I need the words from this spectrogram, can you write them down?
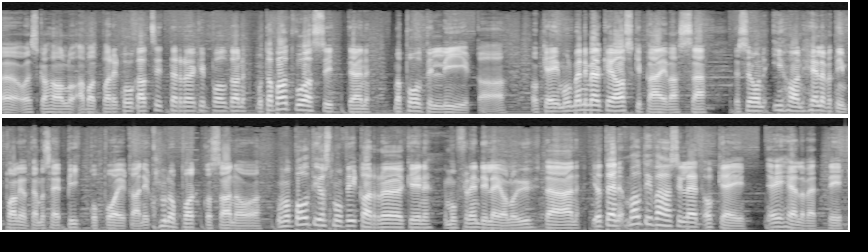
äh, oiskohan ollut about pari kuukautta sitten röökin polton. Mutta about vuosi sitten mä poltin liikaa. Okei, okay, mulla meni melkein askipäivässä. Ja se on ihan helvetin paljon tämmöiseen pikkupoikaan, niin kuin mun on pakko sanoa. Mä poltin jos mun vikan röökin, ja mun friendille ei ollut yhtään. Joten mä oltiin vähän silleen, että okei, okay, ei helvetti.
